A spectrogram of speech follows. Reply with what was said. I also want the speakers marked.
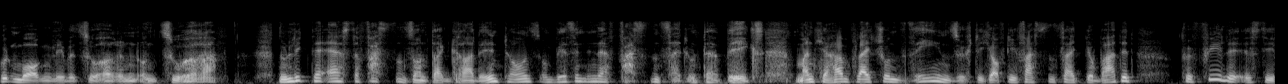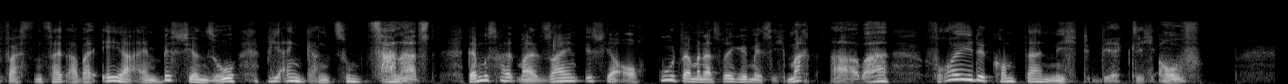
Speaker 1: Guten Morgen, liebe Zuhörerinnen und Zuhörer. Nun liegt der erste Fastensonntag gerade hinter uns und wir sind in der Fastenzeit unterwegs. Manche haben vielleicht schon sehnsüchtig auf die Fastenzeit gewartet. Für viele ist die Fastenzeit aber eher ein bisschen so wie ein Gang zum Zahnarzt. Der muss halt mal sein, ist ja auch gut, wenn man das regelmäßig macht, aber Freude kommt da nicht wirklich auf.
